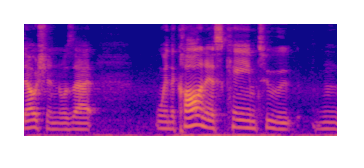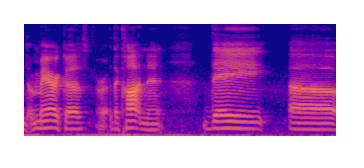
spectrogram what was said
notion was that when the colonists came to America or the continent, they uh,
